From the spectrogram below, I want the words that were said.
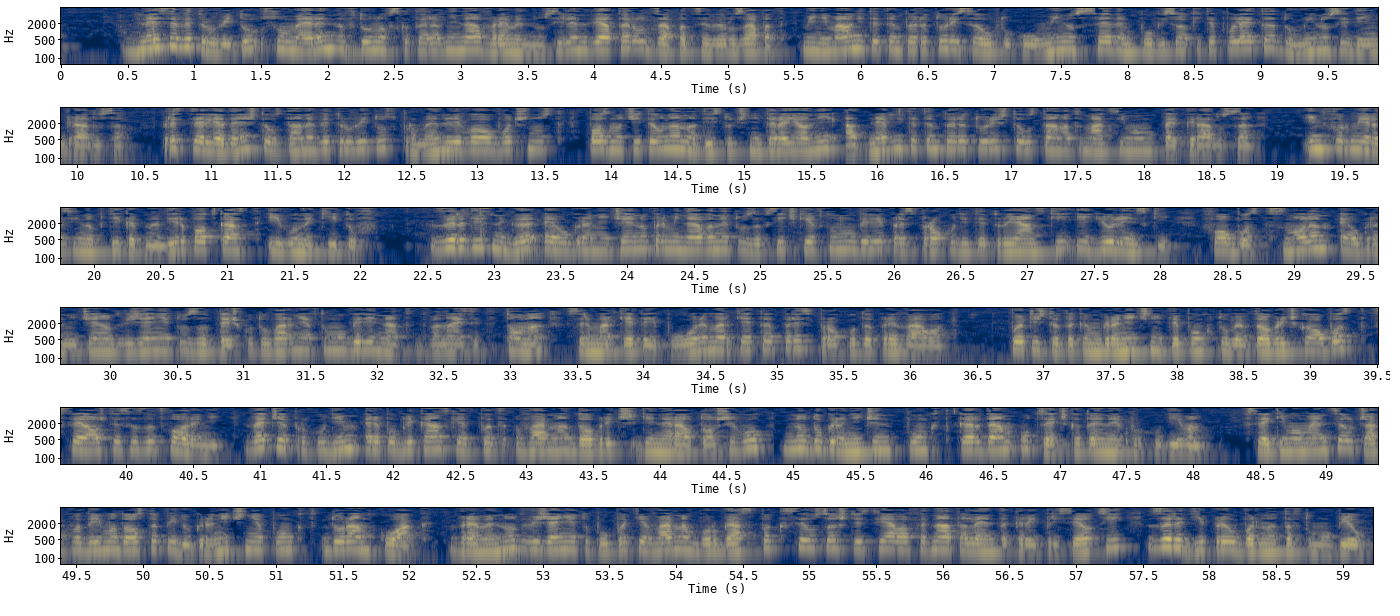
Днес е ветровито, с умерен в Дунавската равнина временно силен вятър от запад-северозапад. Минималните температури са от около минус 7 по високите полета до минус 1 градуса. През целия ден ще остане ветровито с променлива облачност, по-значителна над източните райони, а дневните температури ще останат максимум 5 градуса. Информира синоптикът на Дир подкаст Иво Некитов. Заради снега е ограничено преминаването за всички автомобили през проходите Троянски и Дюлински. В област Смолян е ограничено движението за тежкотоварни автомобили над 12 тона с ремаркета и полуремаркета през прохода Превала. Пътищата към граничните пунктове в Добричка област все още са затворени. Вече е проходим републиканският път Варна-Добрич Генерал Тошево, но до граничен пункт Кардам отсечката е непроходима. Всеки момент се очаква да има достъп и до граничния пункт Доран Кулак. Временно движението по пътя Варна-Бургас пък се осъществява в едната лента край приселци заради преобърнат автомобил.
